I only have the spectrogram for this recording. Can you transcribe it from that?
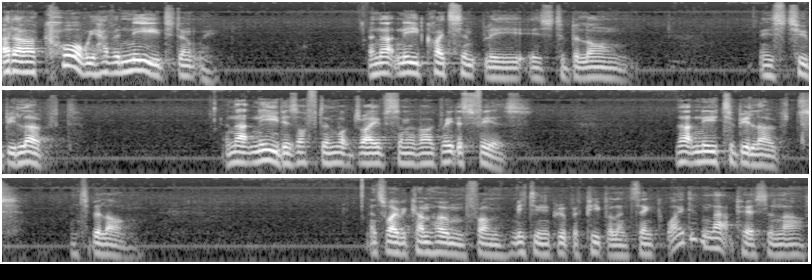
At our core, we have a need, don't we? And that need, quite simply, is to belong, is to be loved. And that need is often what drives some of our greatest fears. That need to be loved and to belong. That's why we come home from meeting a group of people and think, why didn't that person laugh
